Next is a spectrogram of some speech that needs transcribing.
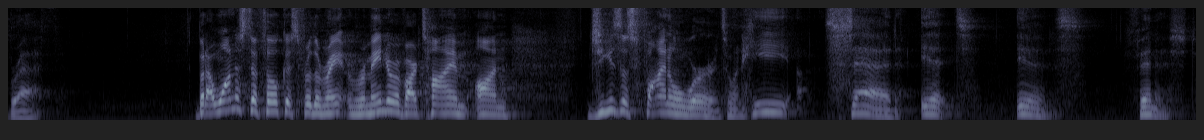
breath. But I want us to focus for the re- remainder of our time on Jesus' final words when he said, It is finished.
